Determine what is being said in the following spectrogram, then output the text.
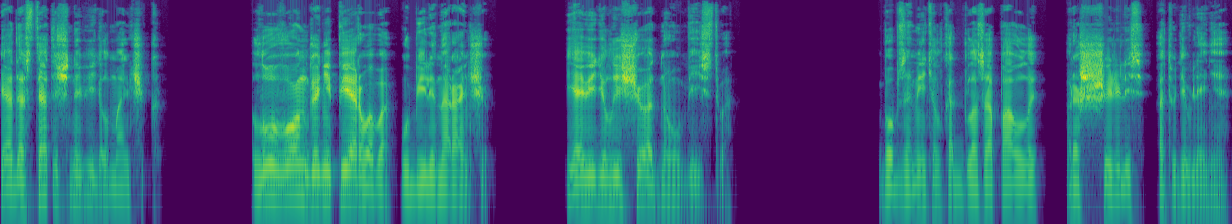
«Я достаточно видел, мальчик. Лу Вонга не первого убили на ранчо. Я видел еще одно убийство». Боб заметил, как глаза Паулы расширились от удивления.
